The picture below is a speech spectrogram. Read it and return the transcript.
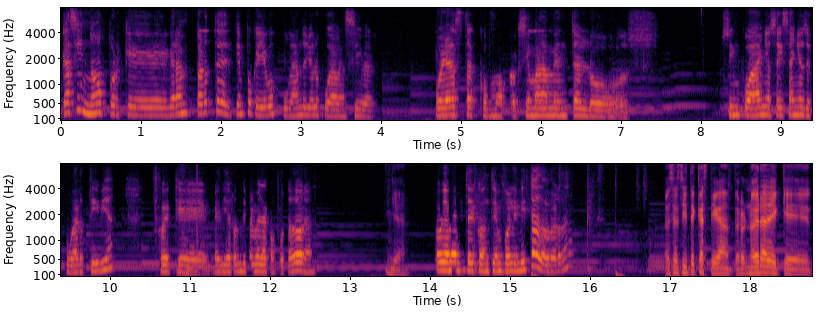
casi no, porque gran parte del tiempo que llevo jugando yo lo jugaba en Ciber. Fue hasta como aproximadamente a los 5 años, 6 años de jugar tibia, fue que me dieron mi primera computadora. Ya. Obviamente con tiempo limitado, ¿verdad? O sea, sí te castigaban, pero no era de que.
